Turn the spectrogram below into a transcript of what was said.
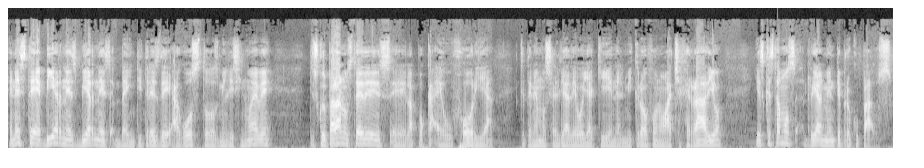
En este viernes, viernes 23 de agosto 2019. Disculparán ustedes eh, la poca euforia que tenemos el día de hoy aquí en el micrófono HG Radio. Y es que estamos realmente preocupados.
